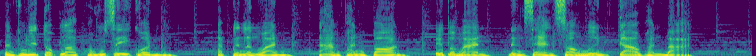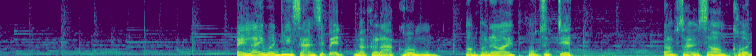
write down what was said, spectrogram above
ส่วนผู้ที่ตกรอบ64คน รับเงินรางวัล 3,000 ปอนด์หรือประมาณ 129,000 บาทไฮไลท์วันที่ 31 มกราคม 2567 รอบ32คน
